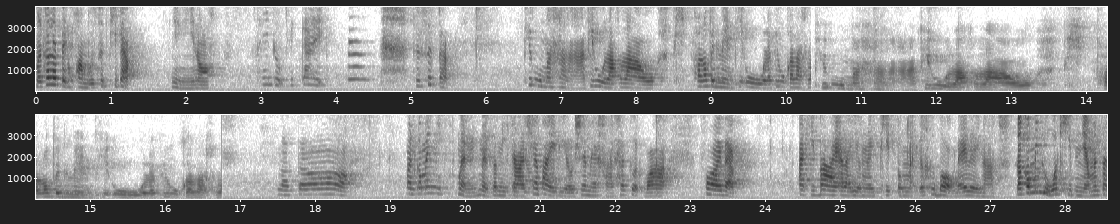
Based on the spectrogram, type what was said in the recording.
มันก็เลยเป็นความรู้สึกที่แบบอย่างนี้เนาะให้ดูใกล้ๆรู้สึกแบบพี่อูมาหา พี่อูรักเราพี่เพราะเราเป็นเมนพี่อู แล้วพี่อูก็รักเรา พี่อูมาหา พี่อูรักเราพี่เพราะเราเป็นเมนพี่อู แล้วพี่อูก็รักเรา แล้วก็มันก็ไม่มีเหมือนเหมือนจะมีการแค่ใบเดียวใช่ไหมคะ ถ้าเกิดว่าฟอยแบบอธิบายอะไรยังไงผิดตรงไหนก็คือบอกได้เลยนะ แล้วก็ไม่รู้ว่าคลิปเนี้ยมันจะ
